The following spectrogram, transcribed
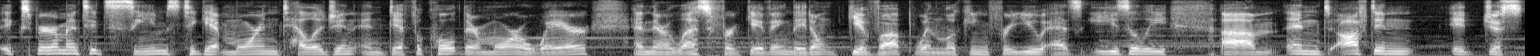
experimented, seems to get more intelligent and difficult. They're more aware and they're less forgiving. They don't give up when looking for you as easily. Um, and often it just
